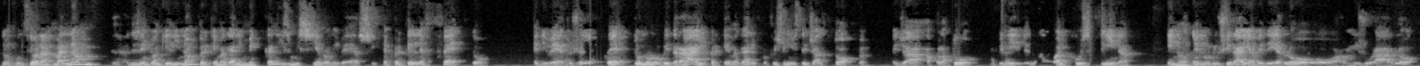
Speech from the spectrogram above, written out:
non funziona, ma non, ad esempio anche lì, non perché magari i meccanismi siano diversi, è perché l'effetto è diverso, cioè l'effetto non lo vedrai perché magari il professionista è già al top, è già a plateau, quindi okay. qualcosina e non, e non, riuscirai a vederlo a misurarlo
